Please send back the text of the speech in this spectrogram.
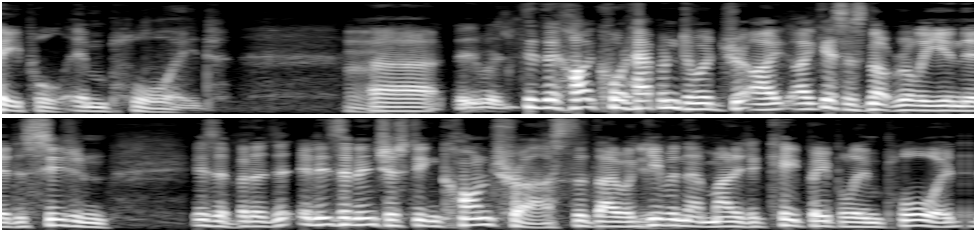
people employed. Hmm. Uh, did the High Court happen to address? I, I, guess it's not really in their decision, is it? But it, it is an interesting contrast that they were yeah. given that money to keep people employed,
